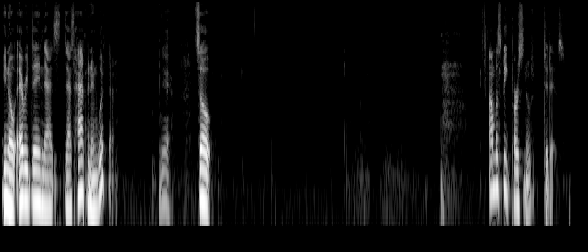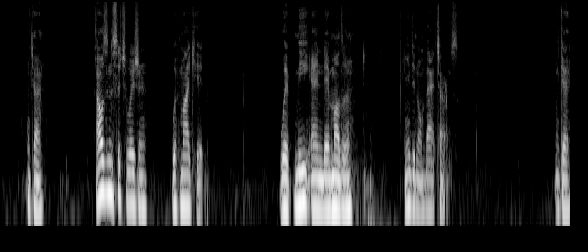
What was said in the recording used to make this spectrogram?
you know everything that's that's happening with them Yeah. so I'm gonna speak personal to this. Okay. I was in a situation with my kid, with me and their mother ended on bad terms. Okay.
